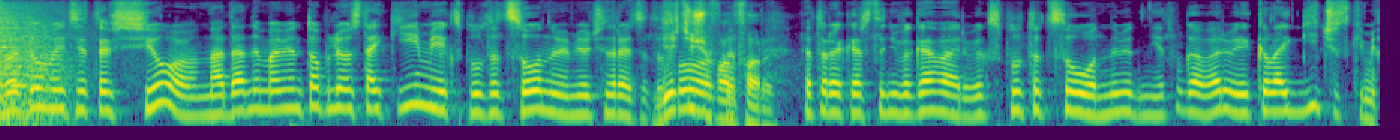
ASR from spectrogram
Вы думаете, это все? На данный момент топливо с такими эксплуатационными, мне очень нравится это Есть слово, еще фанфары? которое я, кажется, не выговариваю. Эксплуатационными, нет, выговариваю, экологическими.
